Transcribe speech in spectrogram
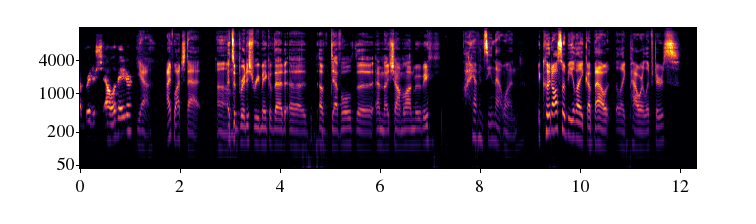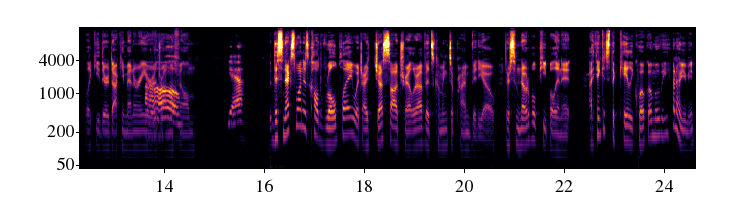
a British elevator. Yeah, I'd watch that. Um, it's a British remake of that uh of Devil, the M Night Shyamalan movie. I haven't seen that one. It could also be like about like power lifters, like either a documentary or a drama Oh. film. Yeah. This next one is called Roleplay, which I just saw a trailer of. It's coming to Prime Video. There's some notable people in it. I think it's the Kaley Cuoco movie. I know who you mean.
